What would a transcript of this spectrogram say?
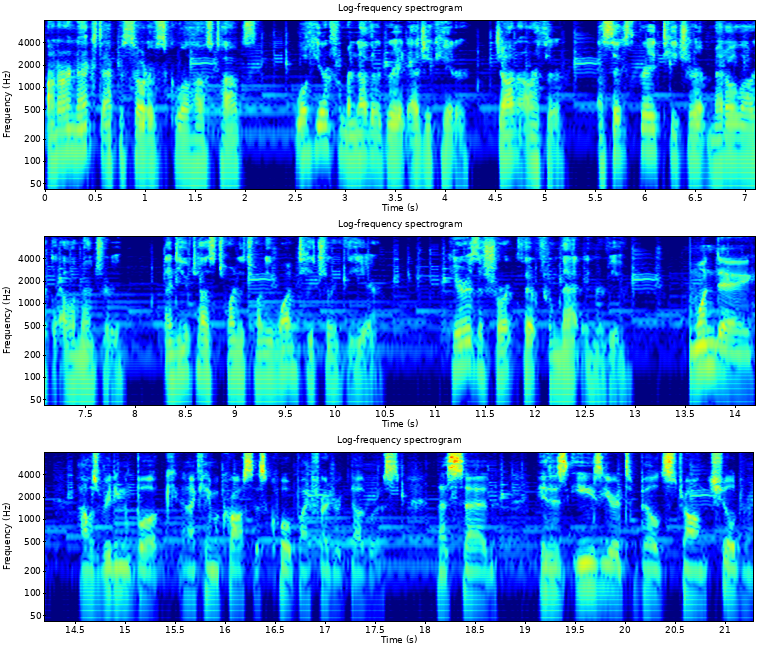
On our next episode of Schoolhouse Talks, we'll hear from another great educator, John Arthur, a sixth grade teacher at Meadowlark Elementary and Utah's 2021 Teacher of the Year. Here is a short clip from that interview. One day, I was reading a book and I came across this quote by Frederick Douglass that said, It is easier to build strong children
